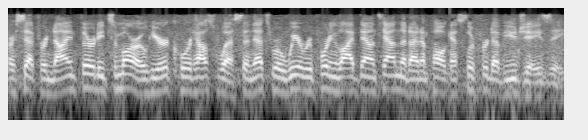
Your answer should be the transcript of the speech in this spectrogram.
are set for 9.30 tomorrow here at Courthouse West. And that's where we're reporting live downtown tonight. I'm Paul Gessler for WJZ.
